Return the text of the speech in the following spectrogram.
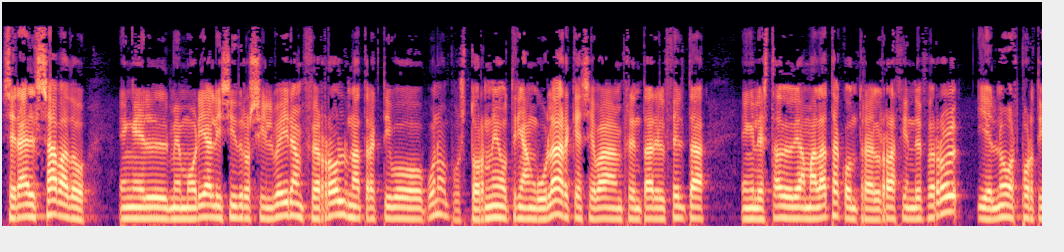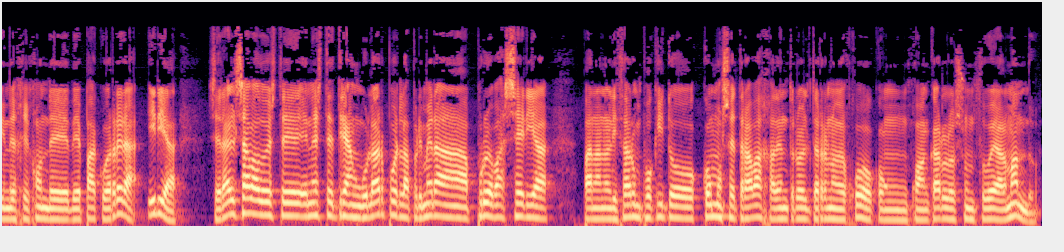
Será el sábado en el Memorial Isidro Silveira en Ferrol, un atractivo, bueno, pues torneo triangular que se va a enfrentar el Celta en el estadio de Amalata contra el Racing de Ferrol y el nuevo Sporting de Gijón de, de Paco Herrera. Iria, será el sábado este en este triangular pues la primera prueba seria para analizar un poquito cómo se trabaja dentro del terreno de juego con Juan Carlos Unzué al mando.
